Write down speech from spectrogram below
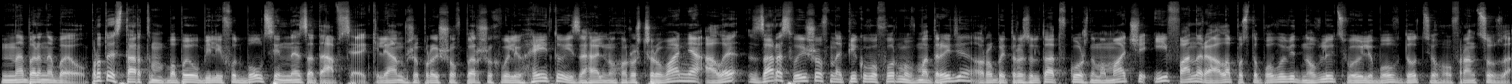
на Бернабеу. Проте старт Мбапе у білій футболці не задався. Кіліан вже пройшов першу хвилю гейту і загального розчарування, але зараз вийшов на пікову форму в Мадриді, робить результат в кожному матчі, і фани реала поступово відновлюють свою любов до цього француза.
